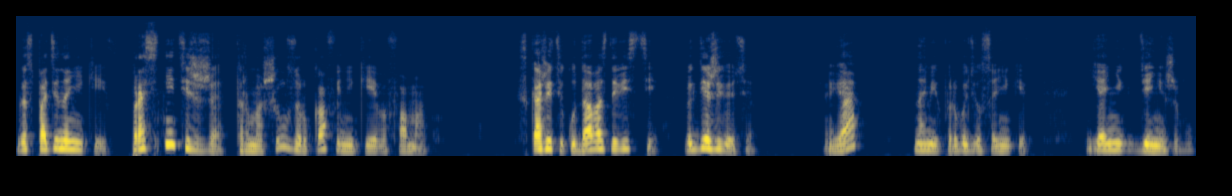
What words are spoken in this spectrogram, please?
господин Аникеев, проснитесь же!» – тормошил за рукав Аникеева Фома. «Скажите, куда вас довести? Вы где живете?» «Я?» – на миг пробудился Аникеев. «Я нигде не живу.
